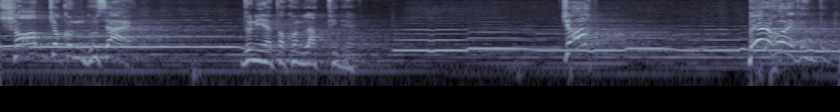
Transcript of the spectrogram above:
সব যখন ঘুষায় দুনিয়া তখন লাথি দেয়। যা, বের হয় এখান থেকে।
